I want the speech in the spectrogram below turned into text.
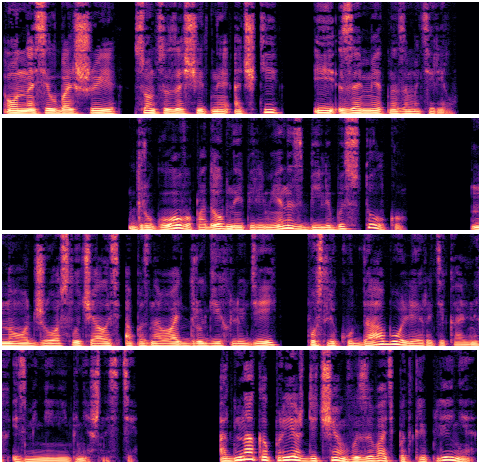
он носил большие солнцезащитные очки и заметно заматерел. Другого подобные перемены сбили бы с толку. Но Джо случалось опознавать других людей после куда более радикальных изменений внешности. Однако прежде чем вызывать подкрепление,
